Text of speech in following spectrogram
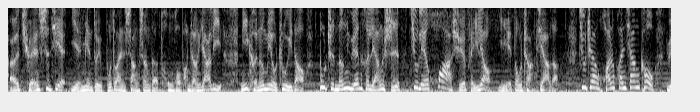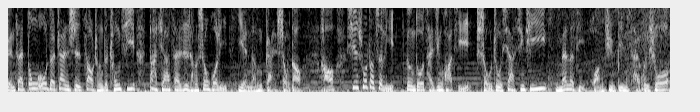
而全世界也面对不断上升的通货膨胀压力。你可能没有注意到，不止能源和粮食，就连化学肥料也都涨价了。就这样环环相扣，远在东欧的战事造成的冲击，大家在日常生活里也能感受到。好，先说到这里，更多财经话题，守住下星期一，Melody 黄俊斌才会说。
